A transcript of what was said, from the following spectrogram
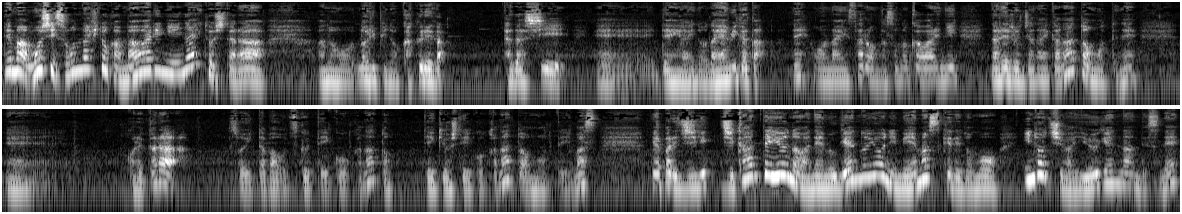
でまあもしそんな人が周りにいないとしたらあののりぴの隠れ家正しいえー、恋愛の悩み方ね、オンラインサロンがその代わりになれるんじゃないかなと思ってね、えー、これからそういった場を作っていこうかなと提供していこうかなと思っています。やっぱり時間っていうのはね無限のように見えますけれども命は有限なんですね。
